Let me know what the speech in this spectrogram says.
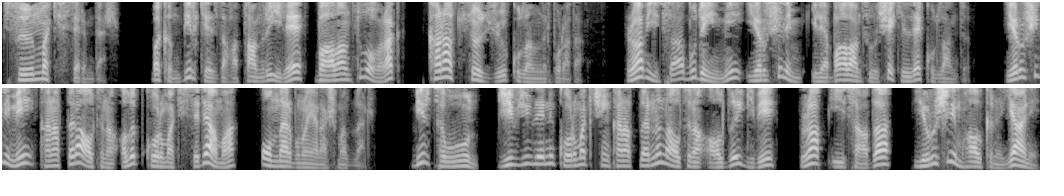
sığınmak isterim der. Bakın bir kez daha Tanrı ile bağlantılı olarak kanat sözcüğü kullanılır burada. Rab İsa bu deyimi Yaruşilim ile bağlantılı şekilde kullandı. Yaruşilim'i kanatları altına alıp korumak istedi ama onlar buna yanaşmadılar. Bir tavuğun civcivlerini korumak için kanatlarının altına aldığı gibi Rab İsa da Yaruşilim halkını yani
